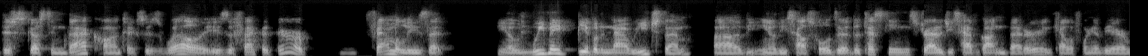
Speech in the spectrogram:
discussed in that context as well is the fact that there are families that, you know, we may be able to now reach them. Uh, you know, these households. The, the testing strategies have gotten better in California. They are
